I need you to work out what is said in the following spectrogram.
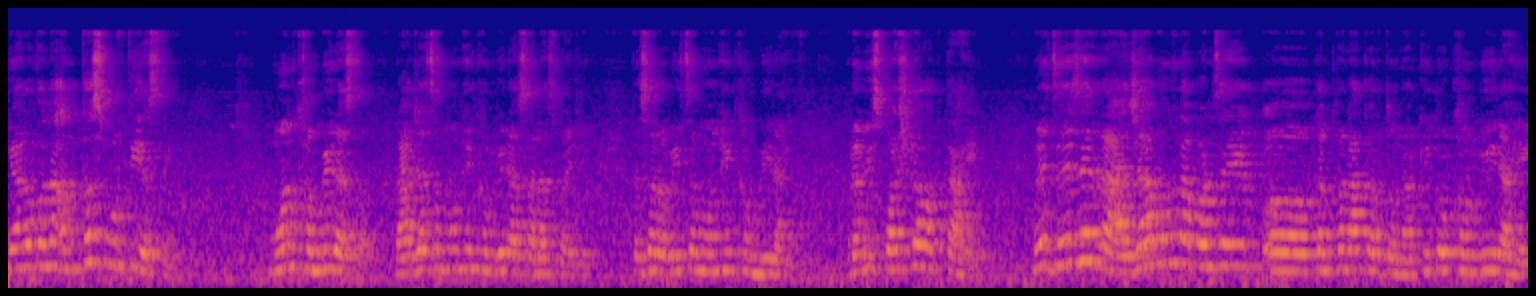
या लोकांना अंतस्फूर्ती असते. मन खंबीर असतं. राजाचं मन हे खंबीर असायलाच पाहिजे. तसं रवीचं मन हे खंबीर आहे. रवी स्पष्ट वक्ता आहे. म्हणजे जे जे राजा म्हणून आपण जे कल्पना करतो ना की तो खंबीर आहे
